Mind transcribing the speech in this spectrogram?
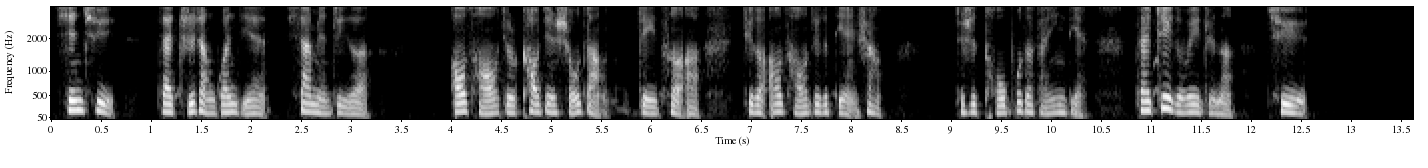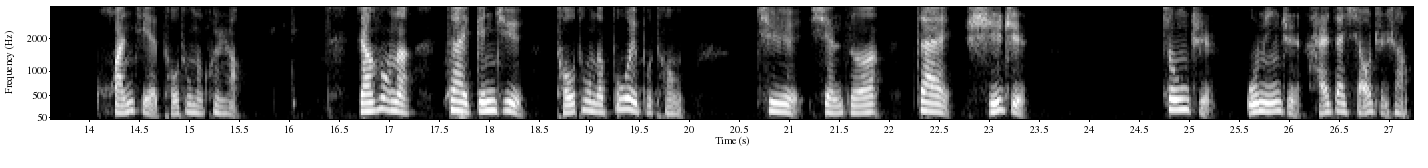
先去在指掌关节下面这个凹槽，就是靠近手掌这一侧啊，这个凹槽这个点上，这是头部的反应点，在这个位置呢去缓解头痛的困扰，然后呢再根据头痛的部位不同。去选择在食指、中指、无名指，还是在小指上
